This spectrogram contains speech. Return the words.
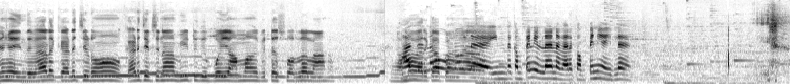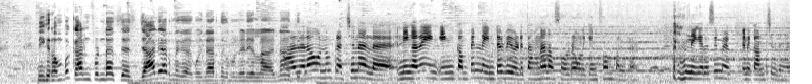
ஏங்க இந்த வேலை கிடைச்சிடும். கிடைச்சிடுச்சுன்னா வீட்டுக்கு போய் அம்மா கிட்ட சொல்லலாம். அம்மா ஒன்றும் இல்லை. இந்த கம்பெனி இல்லை நான் வேற கம்பெனியா இல்லை நீங்க ரொம்ப கான்ஃபிடண்டா ஜாலியா இருந்தீங்க கொஞ்ச நேரத்துக்கு முன்னாடி எல்லாம். என்ன அதெல்லாம் ஒன்றும் பிரச்சனை இல்லை. நீங்கள் அதான் எங் எங்கள் கம்பெனியில் இன்டர்வியூ எடுத்தாங்கன்னா நான் சொல்கிறேன் உங்களுக்கு இன்ஃபார்ம் பண்ணுறேன் நீங்கள் ரெஸ்யூம் எனக்கு அனுப்பிச்சி விடுங்க.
